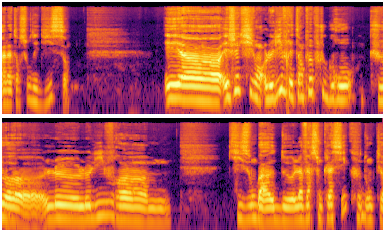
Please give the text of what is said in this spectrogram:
à l'attention des 10. Et effectivement, le livre est un peu plus gros que le, le livre qu'ils ont bah, de la version classique, donc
